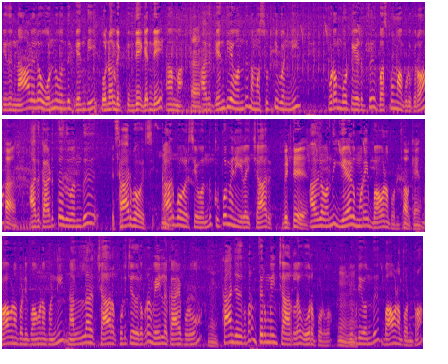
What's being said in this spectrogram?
இது நாலுல ஒண்ணு வந்து கெந்தி ஒன்று வந்து கெந்தி கெந்தி. ஆமா. அது கெந்தியை வந்து நம்ம சுத்தி பண்ணி புடம் போட்டு எடுத்து பஸ்பமா கொடுக்குறோம். அதுக்கு அடுத்தது வந்து கார்போ அரிசி கார்போ வந்து குப்பமேனி இலை சாறு. விட்டு அதுல வந்து ஏழு முறை பாவனை பண்றோம் ஓகே பாவனை பண்ணி பாவனை பண்ணி நல்லா சாறை குடிச்சதுக்கு அப்புறம் வெயில்ல காய போடுவோம் காஞ்சதுக்கு அப்புறம் திரும்பியும் சாறுல ஊற போடுவோம். ம். இப்படி வந்து பாவனை பண்றோம்.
